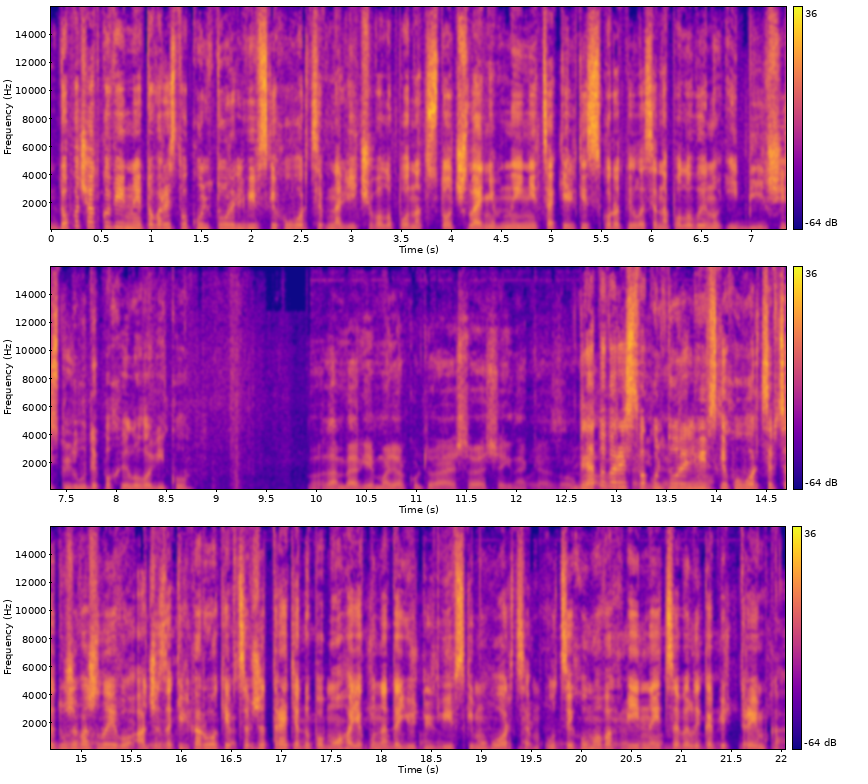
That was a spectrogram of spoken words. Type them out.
До початку війни товариство культури львівських угорців налічувало понад 100 членів. Нині ця кількість скоротилася наполовину, і більшість люди похилого віку. Magyar Kulturális Szövetségnek Для товариства культури львівських угорців це дуже важливо, адже за кілька років це вже третя допомога, яку надають львівським угорцям. У цих умовах війни це велика підтримка.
